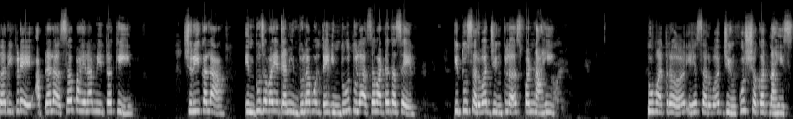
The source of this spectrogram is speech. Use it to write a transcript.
तर इकडे आपल्याला असं पाहायला मिळतं की श्रीकला इंदू जवळ येते आणि इंदूला बोलते इंदू तुला असं वाटत असेल की तू सर्व जिंकलंस पण नाही. तू मात्र हे सर्व जिंकूच शकत नाहीस.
